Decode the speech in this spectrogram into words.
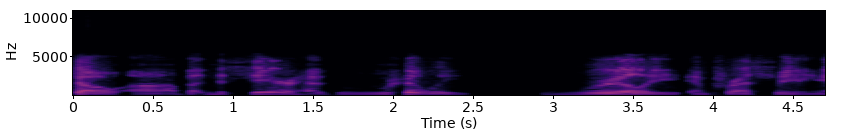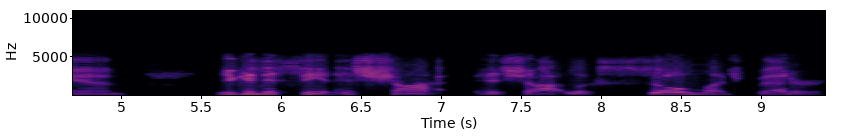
So, uh, but Nassir has really, really impressed me, and you could just see it. His shot, his shot looks so much better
